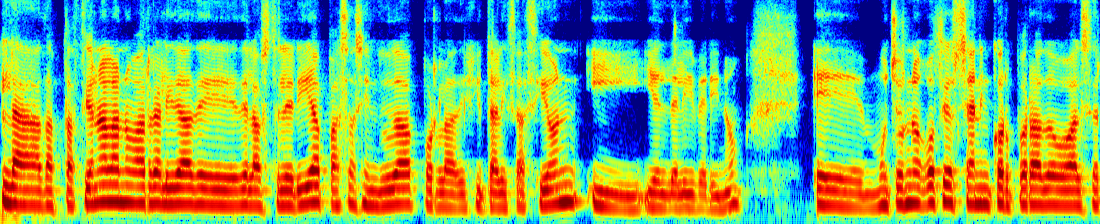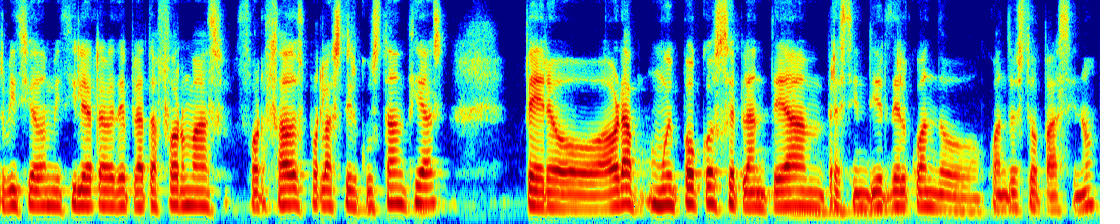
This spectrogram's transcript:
La adaptación a la nueva realidad de, la hostelería pasa sin duda por la digitalización y, el delivery. ¿no? Eh, muchos negocios se han incorporado al servicio a domicilio a través de plataformas forzados por las circunstancias, pero ahora muy pocos se plantean prescindir de él cuando, cuando esto pase. ¿no?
